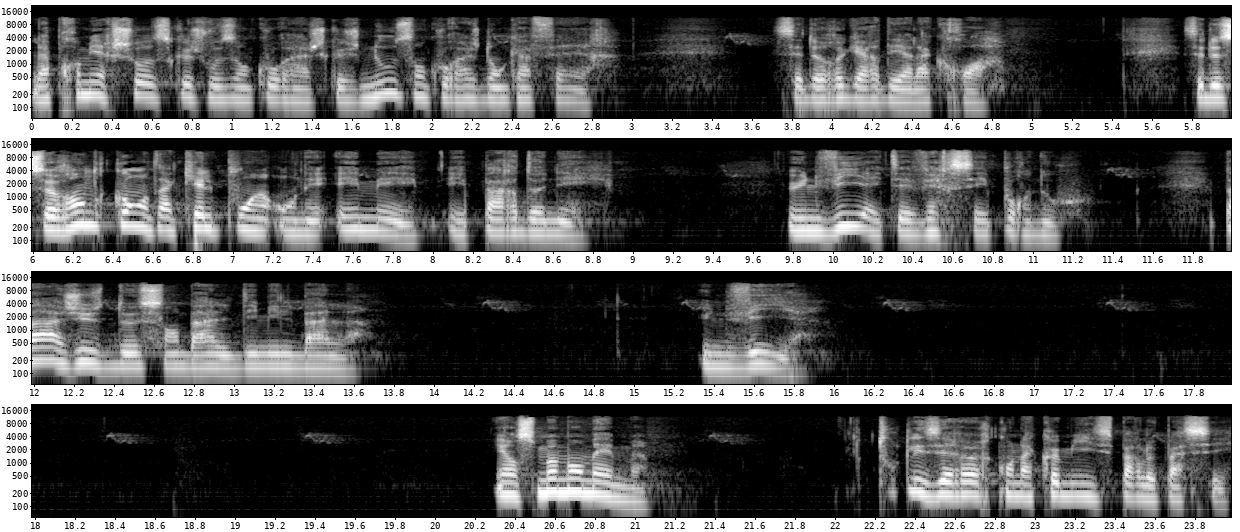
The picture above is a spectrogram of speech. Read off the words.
la première chose que je vous encourage, que je nous encourage donc à faire, c'est de regarder à la croix. C'est de se rendre compte à quel point on est aimé et pardonné. Une vie a été versée pour nous. Pas juste 200 balles, 10 000 balles. Une vie Et en ce moment même, toutes les erreurs qu'on a commises par le passé,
